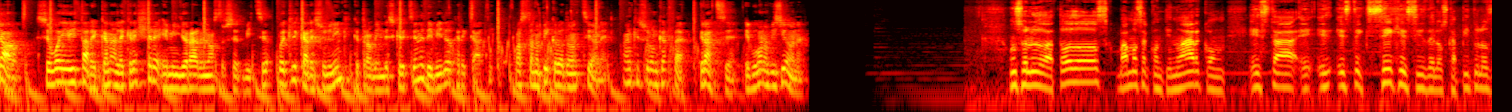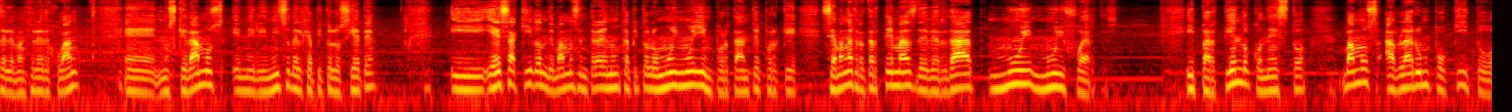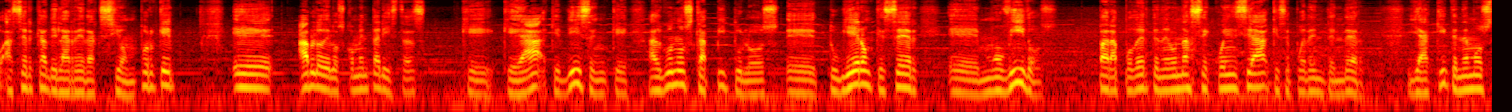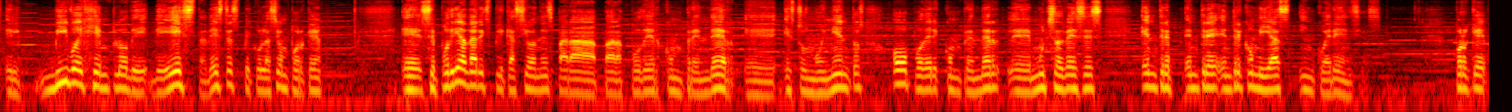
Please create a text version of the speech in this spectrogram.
Ciao, se vuoi aiutare il canale a crescere e migliorare il nostro servizio, puoi cliccare sul link che trovi in descrizione dei video caricati. Basta una piccola donazione, anche solo un caffè. Grazie e buona visione. Un saludo a todos. Vamos a continuar con esta, e, e, este exégesis de los capítulos del Evangelio de Juan. Eh, nos quedamos en el inicio del capítulo 7 y, es aquí donde vamos a entrar en un capítulo muy, muy importante porque se van a tratar temas de verdad muy, muy fuertes. Y partiendo con esto, vamos a hablar un poquito acerca de la redacción, porque eh, hablo de los comentaristas que, que, dicen que algunos capítulos eh, tuvieron que ser eh, movidos para poder tener una secuencia que se pueda entender. Y aquí tenemos el vivo ejemplo de, esta, de esta especulación, porque eh, se podría dar explicaciones para, para poder comprender eh, estos movimientos o poder comprender eh, muchas veces entre, entre, entre comillas incoherencias. Porque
